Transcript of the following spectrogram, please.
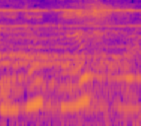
我都不。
